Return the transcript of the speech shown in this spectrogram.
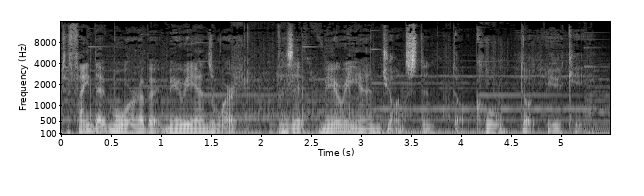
To find out more about Maryanne's work, visit maryannejohnston.co.uk.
